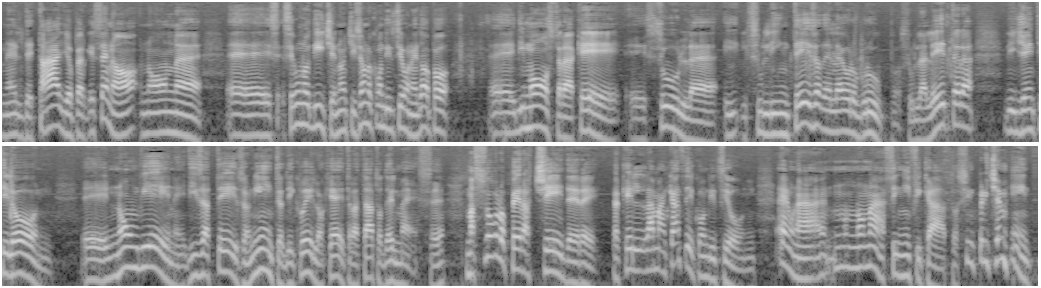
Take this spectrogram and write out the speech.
nel dettaglio, perché se no non, eh, se uno dice non ci sono condizioni, dopo eh, dimostra che eh, sul, i, sull'intesa dell'Eurogruppo, sulla lettera di Gentiloni, eh, non viene disatteso niente di quello che è il trattato del MES, ma solo per accedere, perché la mancanza di condizioni una, non ha significato, semplicemente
